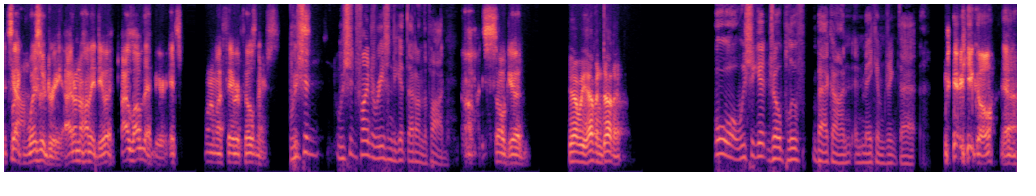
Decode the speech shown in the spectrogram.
It's like wizardry. I don't know how they do it. I love that beer. It's one of my favorite pilsners. We It's- should we should find a reason to get that on the pod. Oh, it's so good. Yeah, we haven't done it. Oh, we should get Joe Plouffe back on and make him drink that. There you go. Yeah.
